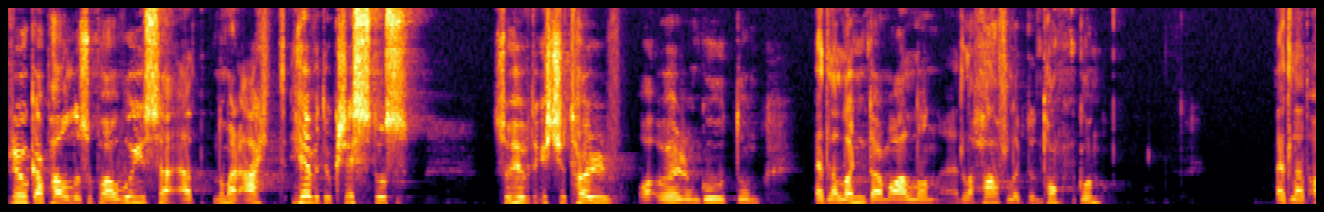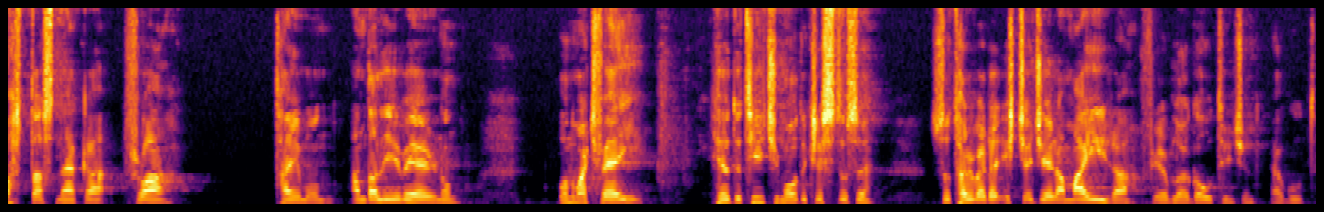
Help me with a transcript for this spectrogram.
brukar Paulus på å vise at nummer 8, hevet du Kristus, så har du ikke tørv og øre om godton, eller landarmalen, eller havfløkten tanken, eller at åtta snakka fra taimon andalige verden. Og nummer tvei, har du tidsi mot Kristus, så tørver det ikke å gjøre meira for å bli godtidsen av god.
